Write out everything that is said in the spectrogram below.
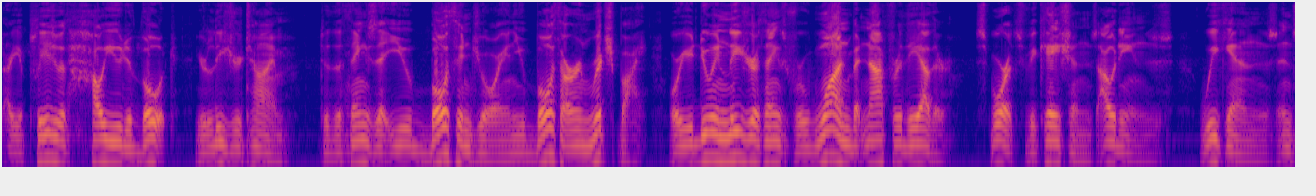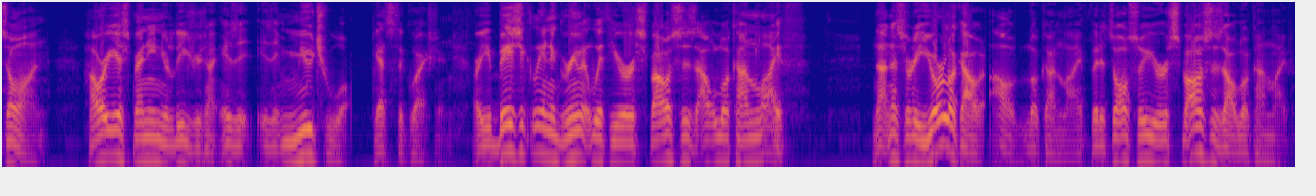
are you pleased with how you devote your leisure time to the things that you both enjoy and you both are enriched by? Or are you doing leisure things for one but not for the other? Sports, vacations, outings, weekends, and so on. How are you spending your leisure time? Is it is it mutual? That's the question. Are you basically in agreement with your spouse's outlook on life? Not necessarily your look out, outlook on life, but it's also your spouse's outlook on life.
